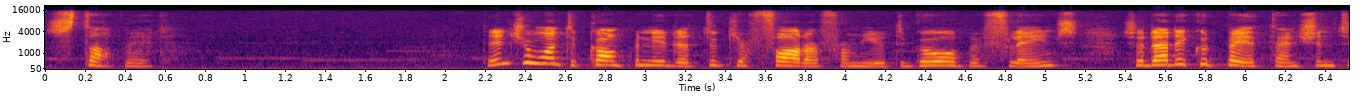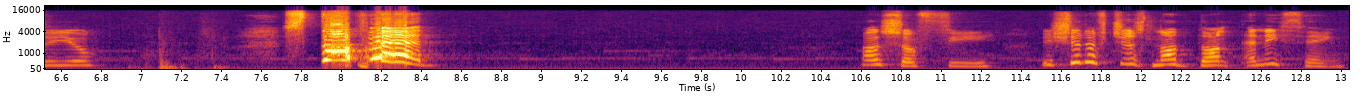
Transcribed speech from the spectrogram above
Stop it. Didn't you want the company that took your father from you to go up in flames, so that they could pay attention to you? STOP IT! Oh, Sophie, you should have just not done anything.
